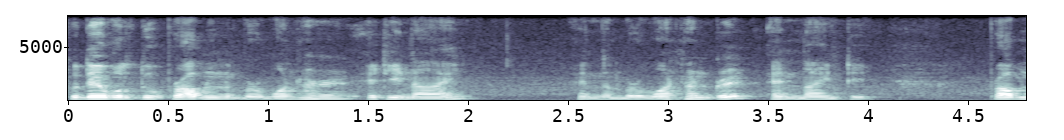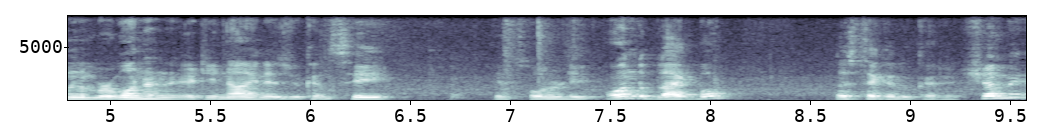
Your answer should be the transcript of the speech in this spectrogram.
Today we'll do problem number 189 and number 190. Problem number 189, as you can see, is already on the blackboard. Let's take a look at it, shall we?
